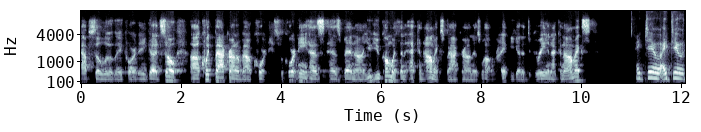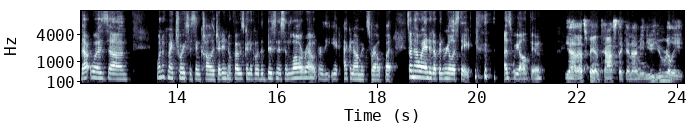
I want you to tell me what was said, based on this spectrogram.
Absolutely, Courtney. Good. So, uh, quick background about Courtney. So, Courtney has has been uh, you you come with an economics background as well, right? You get a degree in economics. I do. I do. That was um, one of my choices in college. I didn't know if I was going to go the business and law route or the economics route, but somehow I ended up in real estate, as we all do. Yeah, that's fantastic. And I mean, you you really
